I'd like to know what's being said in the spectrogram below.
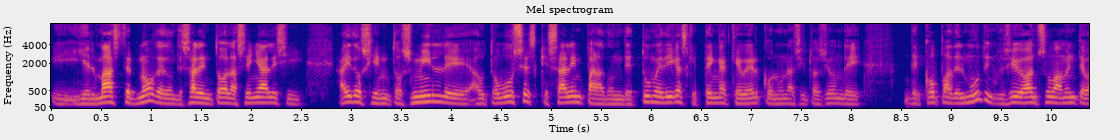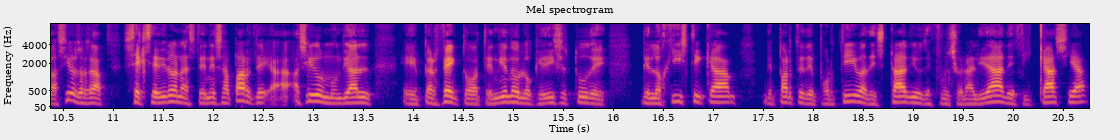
y, el máster, ¿no? De donde salen todas las señales y hay 200.000 eh, autobuses que salen para donde tú me digas que tenga que ver con una situación de, de Copa del Mundo, inclusive van sumamente vacíos, o sea, se excedieron hasta en esa parte. Ha, sido un mundial eh, perfecto, atendiendo lo que dices tú de, logística, de parte deportiva, de estadios, de funcionalidad, de eficacia,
